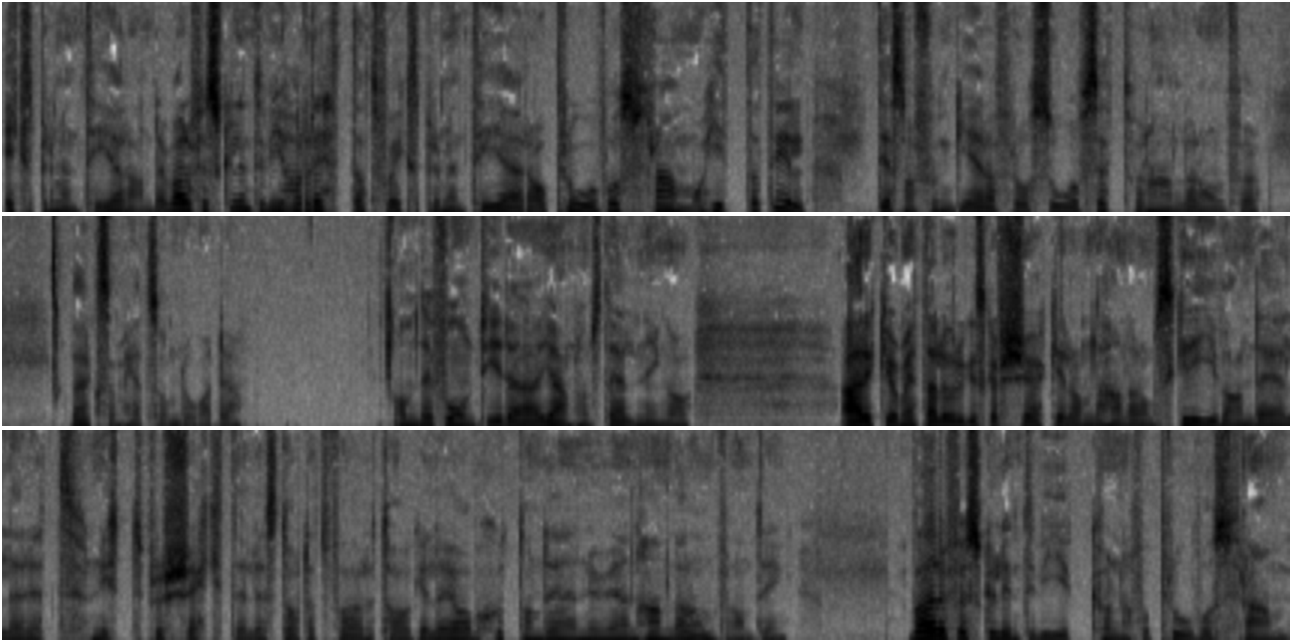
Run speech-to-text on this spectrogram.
experimenterande. Varför skulle inte vi ha rätt att få experimentera och prova oss fram och hitta till det som fungerar för oss oavsett vad det handlar om för verksamhetsområde? Om det är forntida järnframställning och arkeometallurgiska försök eller om det handlar om skrivande eller ett nytt projekt eller startat företag eller ja, vad sjutton det nu än handlar om för någonting. Varför skulle inte vi kunna få prova oss fram,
